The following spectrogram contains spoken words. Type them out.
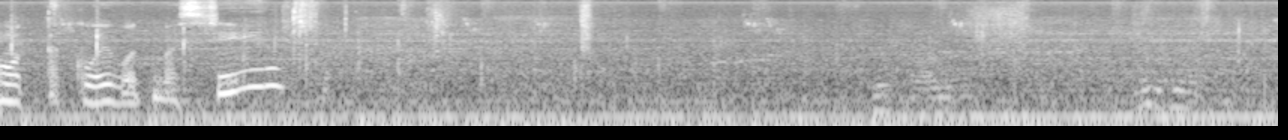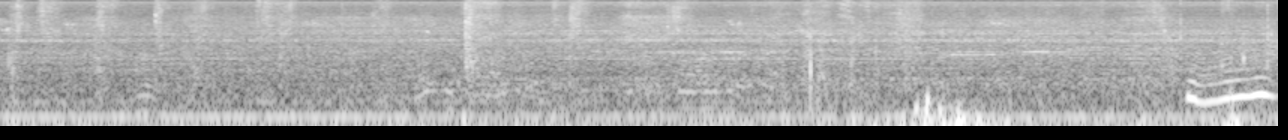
Вот такой вот бассейн. М.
